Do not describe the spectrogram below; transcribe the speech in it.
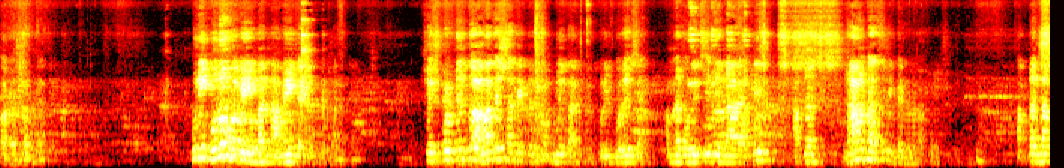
করার দরকার উনি কোনোভাবেই ওনার নামে এটা করতে চান শেষ পর্যন্ত আমাদের সাথে একটা সমঝোতা উনি করেছেন। আমরা বলেছি যে না আপনার নামটা সেখানে আপনার নাম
